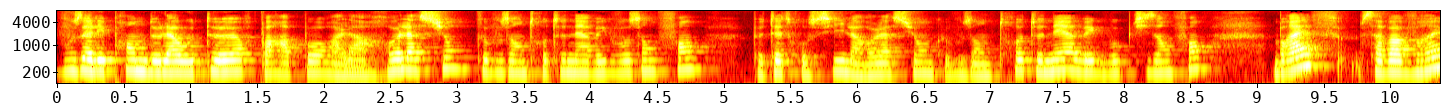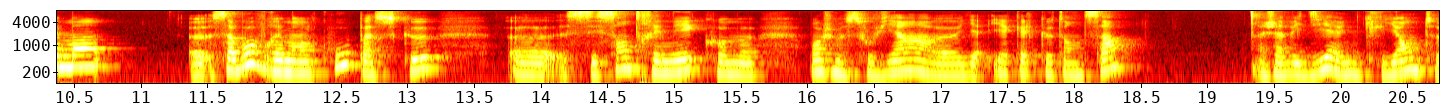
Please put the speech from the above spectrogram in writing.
Vous allez prendre de la hauteur par rapport à la relation que vous entretenez avec vos enfants, peut-être aussi la relation que vous entretenez avec vos petits-enfants. Bref, ça va vraiment, euh, ça vaut vraiment le coup parce que euh, c'est s'entraîner comme, moi je me souviens, il y, a quelques temps de ça, j'avais dit à une cliente,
